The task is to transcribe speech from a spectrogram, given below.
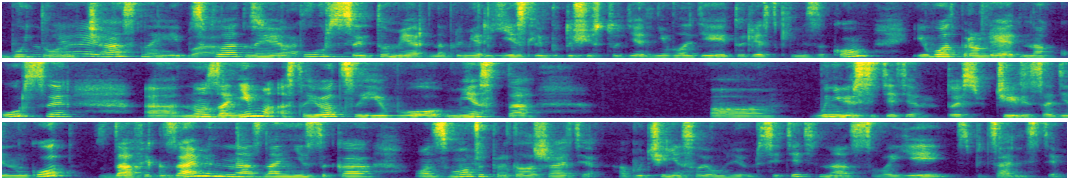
будь то он частный, либо бесплатные курсы Тумер. Например, если будущий студент не владеет турецким языком, его отправляют на курсы, а, но за ним остается его место а, в университете. То есть через один год, сдав экзамен на знание языка, он сможет продолжать обучение в своем университете на своей специальности.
